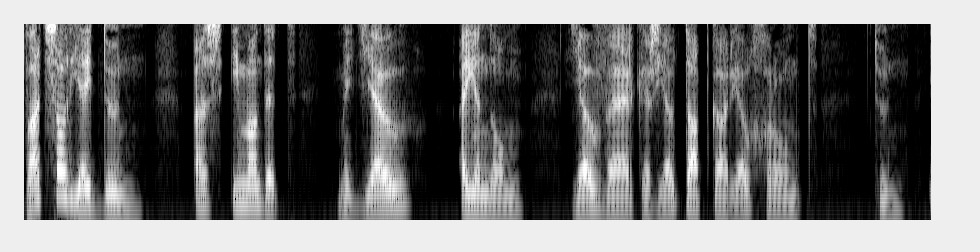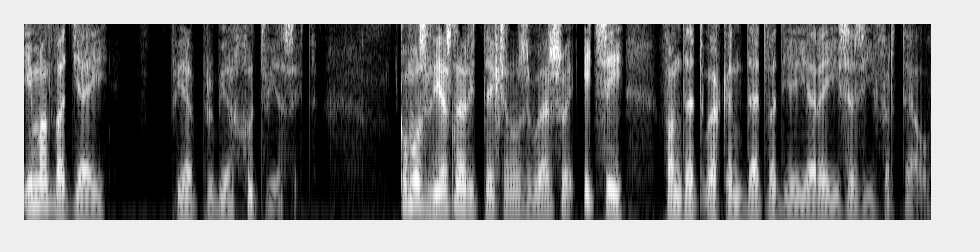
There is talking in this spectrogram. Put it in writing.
Wat sal jy doen as iemand dit met jou eiendom, jou werkers, jou tapkar, jou grond doen? Iemand wat jy weer probeer goed wees het. Kom ons lees nou die teks en ons hoor so ietsie van dit ook in dit wat die Here Jesus hier vertel.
